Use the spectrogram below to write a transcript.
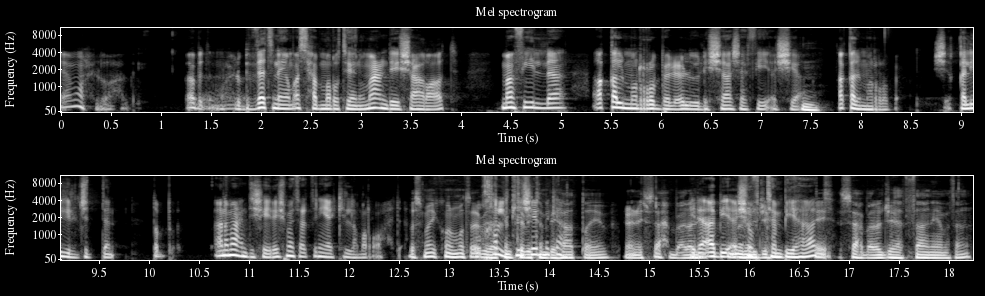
يعني مو حلوة هذه. ابدا مو حلو. بالذات انه يوم أسحب مرتين وما عندي إشعارات ما في إلا أقل من ربع العلوي للشاشة في أشياء. مم. أقل من ربع. شيء قليل جدا. طب أنا ما عندي شيء ليش ما تعطيني إياه كله مرة واحدة؟ بس ما يكون متعب إذا كنت تبي. تنبيهات طيب. يعني السحب على إذا أبي أشوف الجهة- تنبيهات. إيه، السحب على الجهة الثانية مثلا.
